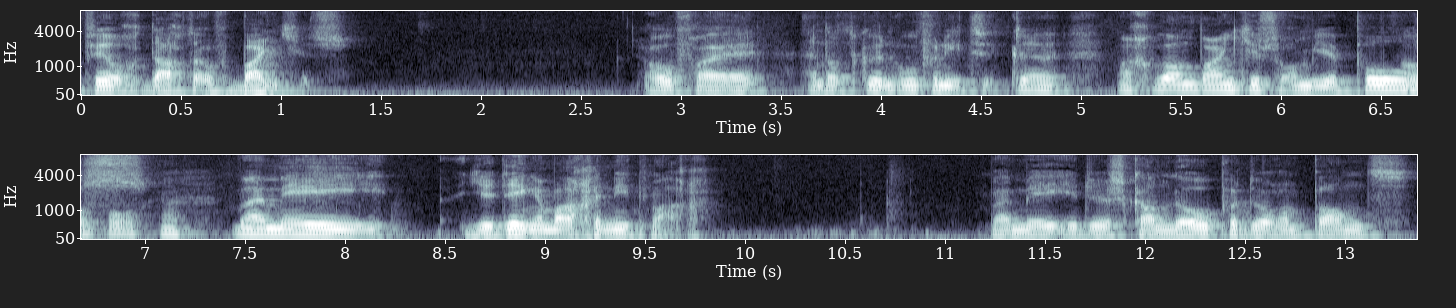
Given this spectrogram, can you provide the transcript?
veel gedacht over bandjes. En dat kunnen, hoeven niet, eh, maar gewoon bandjes om je pols, Ja. waarmee je dingen mag en niet mag. Waarmee je dus kan lopen door een pand,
